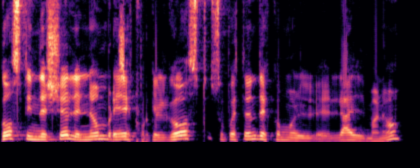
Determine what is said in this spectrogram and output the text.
Ghost in the Shell, el nombre es porque el ghost supuestamente es como el, alma, ¿no?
